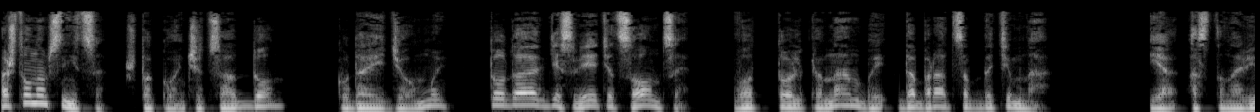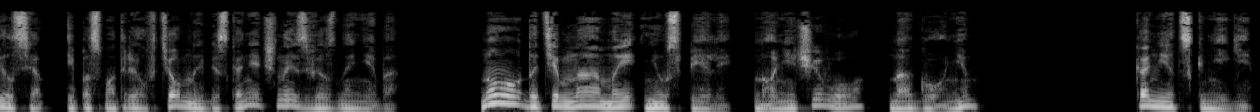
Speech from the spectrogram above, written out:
А что нам снится? Что кончится отдон. Куда идем мы? Туда, где светит солнце. Вот только нам бы добраться до темна. Я остановился и посмотрел в темное бесконечное звездное небо. Ну, до темна мы не успели, но ничего, нагоним. Конец книги.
